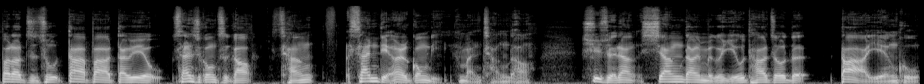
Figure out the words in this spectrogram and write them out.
报道指出，大坝大约有三十公尺高，长三点二公里，蛮长的哈、蓄水量相当于美国犹他州的大盐湖，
